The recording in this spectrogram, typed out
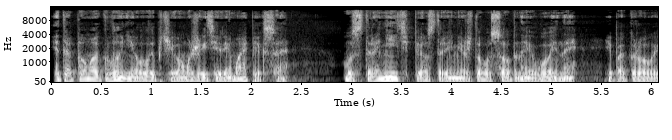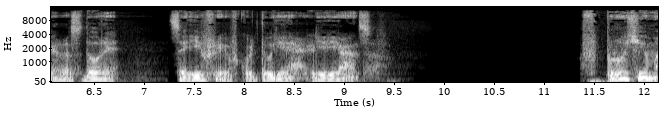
Это помогло неулыбчивым жителям Апекса устранить пестрые междоусобные войны и покровые раздоры, царившие в культуре лирианцев. Впрочем,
